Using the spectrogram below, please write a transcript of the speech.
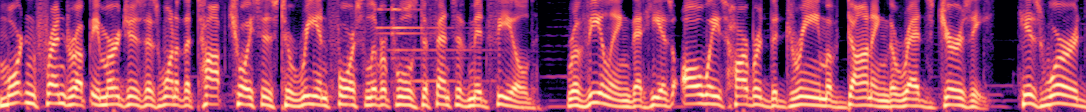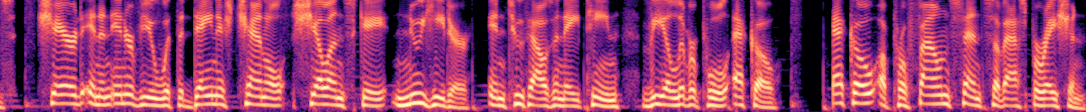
Morten Frendrup emerges as one of the top choices to reinforce Liverpool's defensive midfield, revealing that he has always harbored the dream of donning the Reds jersey. His words, shared in an interview with the Danish channel Sjællandske Nyheder in 2018 via Liverpool Echo, echo a profound sense of aspiration.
